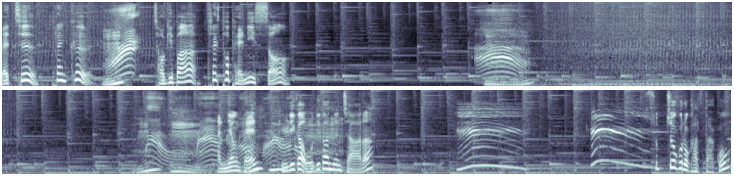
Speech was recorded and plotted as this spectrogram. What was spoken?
매트, 프랭크, 저기 봐, 트랙터 벤이 있어. 안녕, 벤. 빌리가 어디 갔는지 알아? 숲 쪽으로 갔다고?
